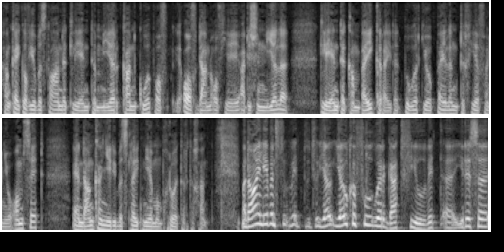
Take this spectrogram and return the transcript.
gaan kyk of jou bestaande kliënte meer kan koop of of dan of jy addisionele kliënte kan bykry. Dit behoort jou peiling te gee van jou omset en dan kan jy die besluit neem om groter te gaan. Maar daai lewens weet jou jou gevoel oor gut feel, weet uh, hier is 'n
